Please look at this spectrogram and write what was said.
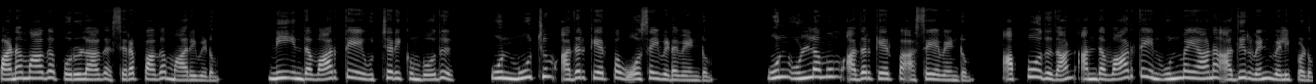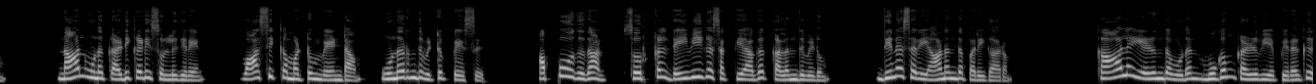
பணமாக பொருளாக சிறப்பாக மாறிவிடும். நீ இந்த வார்த்தையை உச்சரிக்கும்போது உன் மூச்சும் அதற்கேற்ப ஓசைவிட வேண்டும். உன் உள்ளமும் அதற்கேற்ப அசைய வேண்டும். அப்போதுதான் அந்த வார்த்தையின் உண்மையான அதிர்வெண் வெளிப்படும். நான் உனக்கு அடிக்கடி சொல்லுகிறேன். வாசிக்க மட்டும் வேண்டாம். உணர்ந்துவிட்டு பேசு. அப்போதுதான் சொற்கள் தெய்வீக சக்தியாக கலந்துவிடும். தினசரி ஆனந்த பரிகாரம். காலை எழுந்தவுடன் முகம் கழுவிய பிறகு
